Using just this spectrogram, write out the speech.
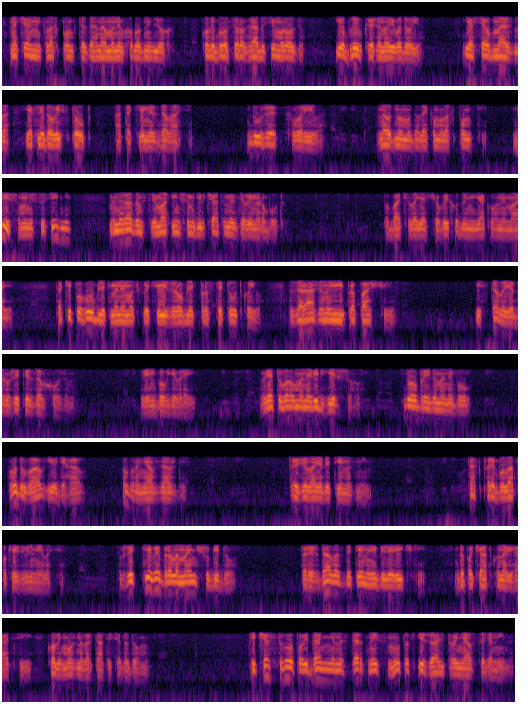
Начальник лагпункта загнав мене в холодний льох, коли було 40 градусів морозу, і облив крижаною водою. Я вся обмерзла, як льодовий стовп, а таки не здалася. Дуже хворіла. На одному далекому лагпункті, більшому, ніж сусідні, мене разом з трьома іншими дівчатами взяли на роботу. Побачила я, що виходу ніякого немає. Так і погублять мене москвичі і зроблять проституткою, зараженою і пропащою. І стала я дружити з завхозом. Він був єврей. Врятував мене від гіршого. Добрий до мене був. Годував і одягав, обороняв завжди. Прижила я дитину з ним. Так перебула, поки звільнилася. В житті вибрала меншу біду. Переждала з дитиною біля річки до початку навігації, коли можна вертатися додому. Під час того оповідання нестерпний смуток і жаль пройняв селянина.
